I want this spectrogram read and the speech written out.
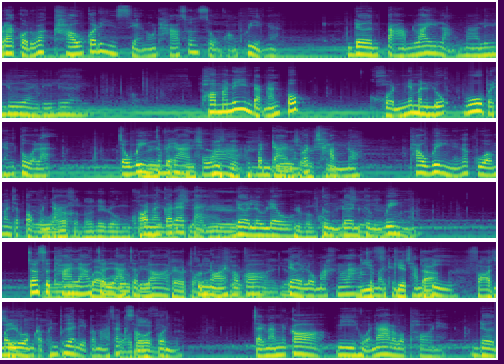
ปรากฏว่าเขาก็ได้ยินเสียงรองเท้าส้นสูงของผู้หญิงอะ เดินตามไล่หลังมาเรื่อยๆเรื่อยๆ พอมันได้ยินแบบนั้นปุ๊บ ขนเนี่ยมันลุกวูบไปทั้งตัวละ จะวิ่งก็ไม่ได้เพราะว่าบันไดมันก็ชันเนาะ ถ้าวิ่งเนี่ยก็กลัวมันจะตกบันได ตอนนั้นก็ได้แต่เดินเร็วๆ กึ่งเดินกึ่งวิ่ง จนสุดท้ายแล้วจนแล้วจนรอด คุณน้อยเขาก็เดินลงมาข้างล่างจนมาถึงชั้นบีมารวมกับเพื่อนๆอีกประมาณสักสองคน จากนั้นก็มีหัวหน้ารปภเนี่ย เดิน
